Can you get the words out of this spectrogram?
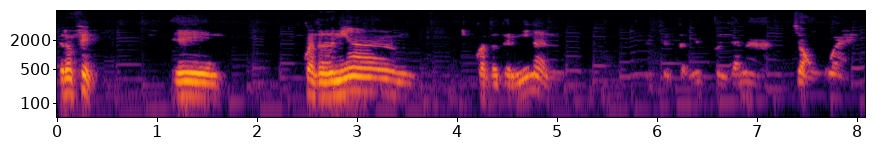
Pero en fin, eh, cuando tenía, cuando termina el enfrentamiento y gana John Wayne,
